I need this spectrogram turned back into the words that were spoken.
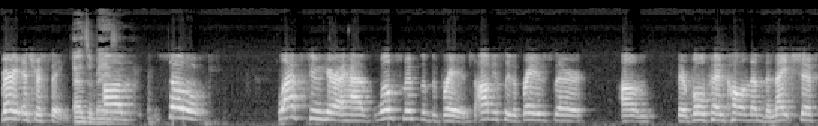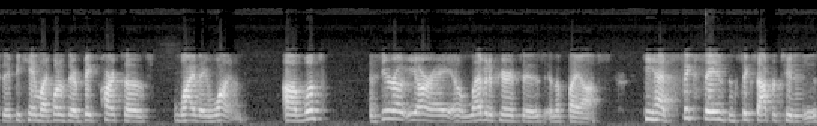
very interesting. That's amazing. Um, so last two here I have Will Smith of the Braves. Obviously the Braves, their um, their bullpen, calling them the night shift. It became like one of their big parts of why they won. Um, had zero ERA and 11 appearances in the playoffs. He had six saves and six opportunities.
